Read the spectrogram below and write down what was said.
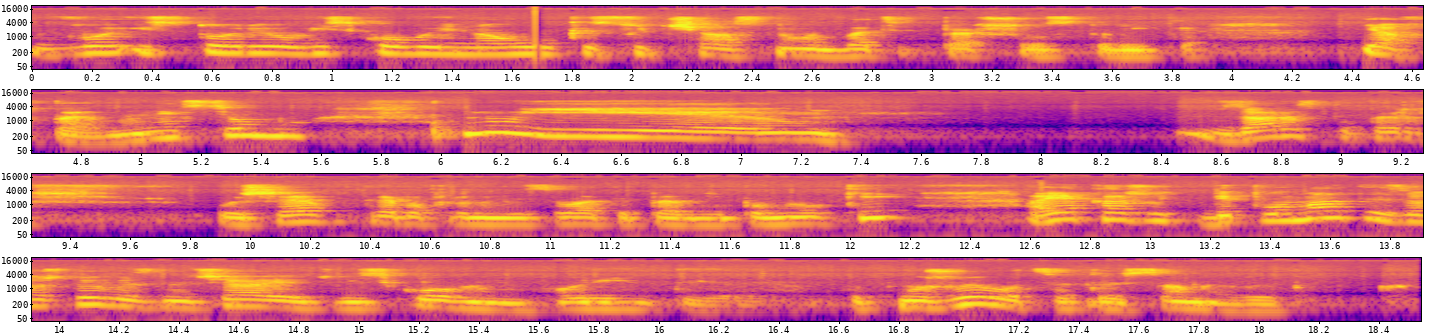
в історію військової науки сучасного 21 століття. Я впевнений в цьому. Ну і ем, зараз тепер лише треба проаналізувати певні помилки. А як кажуть, дипломати завжди визначають військовим орієнтири. От, можливо, це той самий випадок.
